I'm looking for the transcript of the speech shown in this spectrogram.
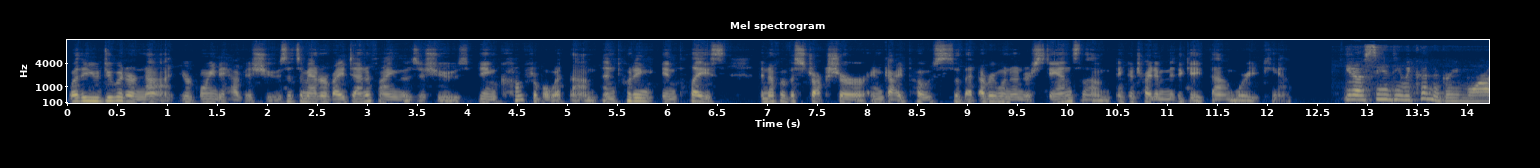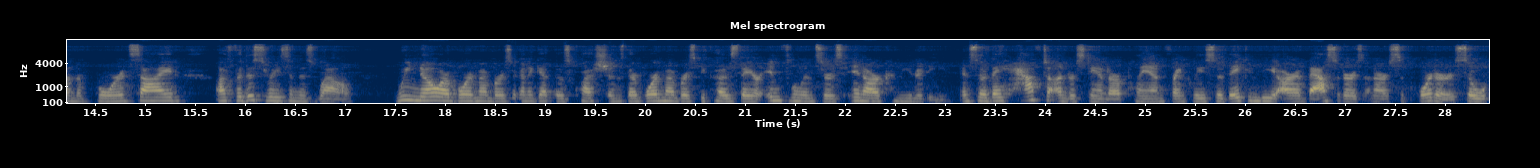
Whether you do it or not, you're going to have issues. It's a matter of identifying those issues, being comfortable with them, and putting in place enough of a structure and guideposts so that everyone understands them and can try to mitigate them where you can. You know, Sandy, we couldn't agree more on the board side uh, for this reason as well we know our board members are going to get those questions. They're board members because they are influencers in our community. And so they have to understand our plan, frankly, so they can be our ambassadors and our supporters. So,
